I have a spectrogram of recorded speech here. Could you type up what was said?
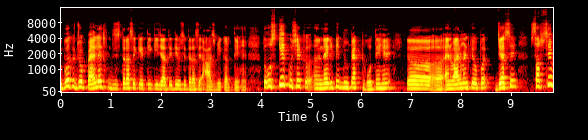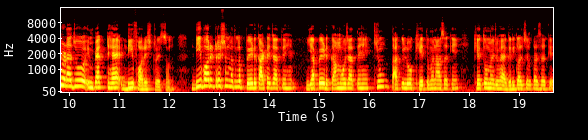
वो जो पहले जिस तरह से खेती की जाती थी, उसी तरह से आज भी करते हैं। तो उसके कुछ एक नेगेटिव इम्पैक्ट होते हैं एनवायरनमेंट के ऊपर। जैसे सबसे बड़ा जो इम्पैक्ट है डिफॉरेस्ट्रेशन डिफॉरेस्ट्रेशन मतलब पेड़ काटे जाते हैं या पेड़ कम हो जाते हैं। क्यों? ताकि लोग खेत बना सकें, खेतों में जो है एग्रीकल्चर कर सके।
